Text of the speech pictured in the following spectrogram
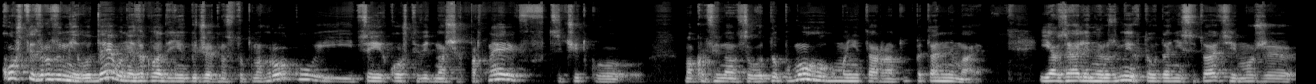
кошти зрозуміло, де вони закладені в бюджет наступного року, і це є кошти від наших партнерів, це чітко макрофінансова допомога гуманітарна, тут питань немає. І я взагалі не розумію, хто в даній ситуації може е,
